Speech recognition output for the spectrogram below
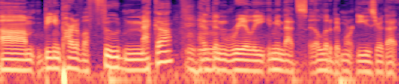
Um, being part of a food mecca has been really, I mean, that's a little bit more easier that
